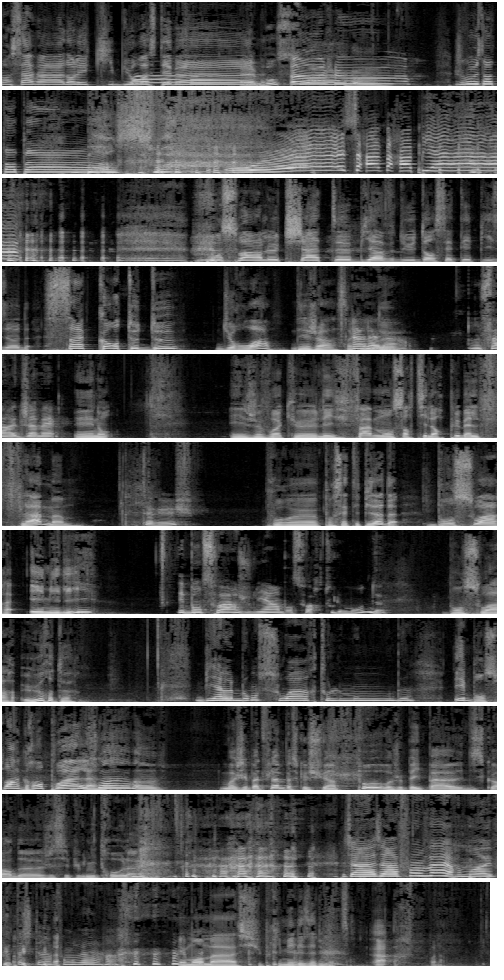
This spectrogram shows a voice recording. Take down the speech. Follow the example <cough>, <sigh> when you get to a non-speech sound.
Comment ça va dans l'équipe du roi Steven Eh, bonsoir. Bonjour. Je vous entends pas Bonsoir. Ouais, ça va bien. <laughs> Bonsoir le chat, bienvenue dans cet épisode 52 du roi, déjà, 52. Ah là là, on s'arrête jamais. Et non. Et je vois que les femmes ont sorti leur plus belle flamme T'as vu? Pour, euh, pour cet épisode. Bonsoir Émilie, Et bonsoir Julien, bonsoir tout le monde. bonsoir Urde, Bien le bonsoir tout le monde. et bonsoir Grand Poil. Bonsoir. Moi, j'ai pas de flamme parce que je suis un pauvre. Je paye pas euh, Discord, euh, je sais plus Nitro là. <laughs> J'ai un, j'ai un fond vert, moi. Il faut t'acheter un fond vert. Et moi on m'a supprimé les allumettes. Ah, Ah,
